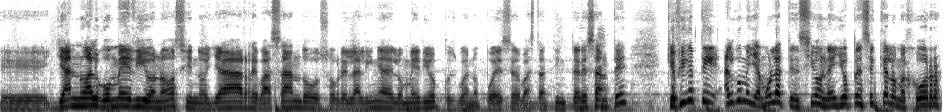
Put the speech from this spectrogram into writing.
eh, ya no algo medio, ¿no? Sino ya rebasando sobre la línea de lo medio, pues bueno, puede ser bastante interesante. Que fíjate, algo me llamó la atención, ¿eh? Yo pensé que a lo mejor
